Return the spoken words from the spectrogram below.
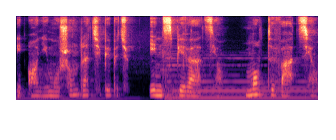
i oni muszą dla ciebie być inspiracją, motywacją.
